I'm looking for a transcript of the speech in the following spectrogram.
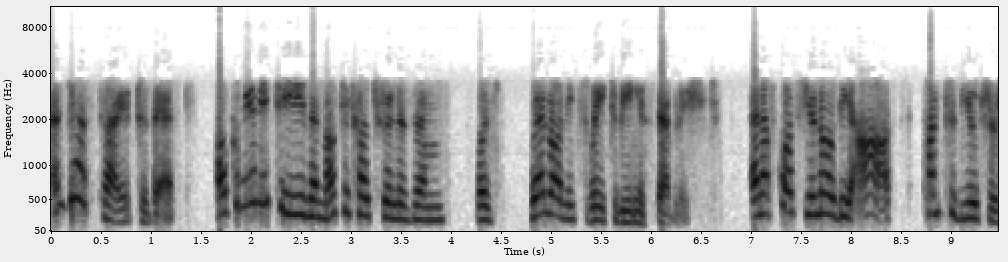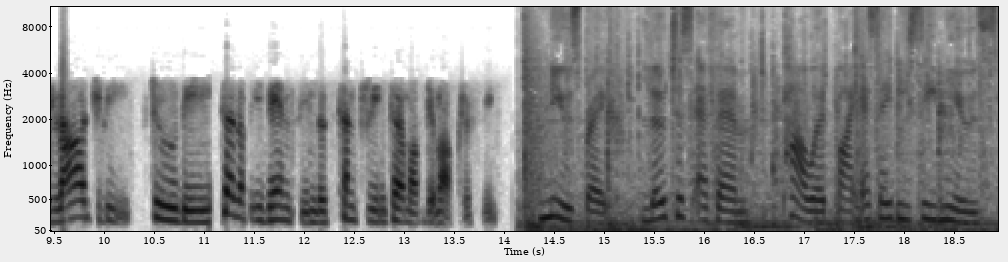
and just prior to that, our communities and multiculturalism was well on its way to being established. And of course, you know, the arts contribute largely to the turn of events in this country in terms of democracy. Newsbreak, Lotus FM, powered by SABC News.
